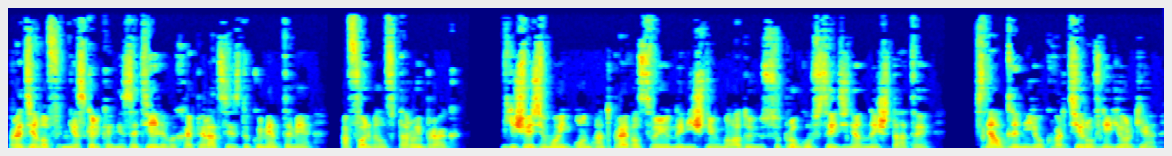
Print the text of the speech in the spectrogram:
проделав несколько незатейливых операций с документами, оформил второй брак. Еще зимой он отправил свою нынешнюю молодую супругу в Соединенные Штаты, снял для нее квартиру в Нью-Йорке,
